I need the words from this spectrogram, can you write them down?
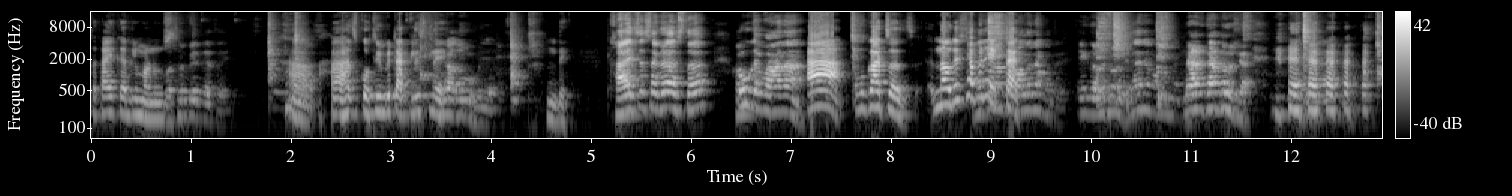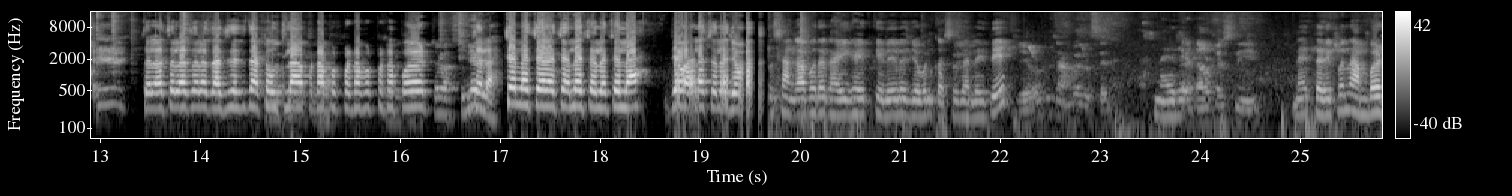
तर काय करेल माणूस? कोथिंबीर देते. हा आज कोथिंबीर टाकलीच नाही. दे. खायचं सगळं असतं फक्त हा उगाच नवलेशला पण एक टाक मला नाही खात. जात. चला चला चला जाती जाती ताटा उचला पटापट पटापट पटापट. चला. चला चला चला चला चला जेवायला चला जेवायला. सांगा बरं घाई घाईत केलेलं जेवण कसं झालंय ते? नाही रे. नाही नाही तरी पण आंबट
